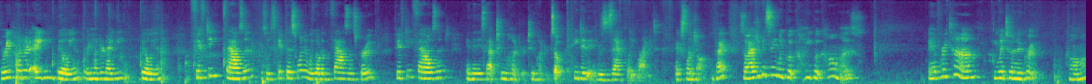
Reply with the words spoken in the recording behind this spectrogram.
380 billion, 380 billion, 50,000, because we skip this one and we go to the thousands group, 50,000, and then he's got 200, 200. So he did it exactly right. Excellent job, okay? So as you can see, we put he put commas every time he went to a new group. Comma,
